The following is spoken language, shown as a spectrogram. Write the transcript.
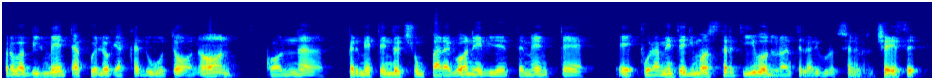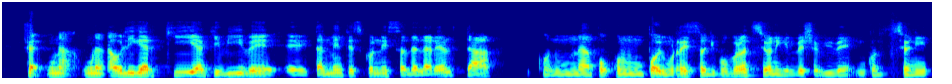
probabilmente a quello che è accaduto, no? Con, permettendoci un paragone evidentemente e puramente dimostrativo durante la rivoluzione francese, cioè una, una oligarchia che vive eh, talmente sconnessa dalla realtà con, una, con un, poi un resto di popolazione che invece vive in condizioni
